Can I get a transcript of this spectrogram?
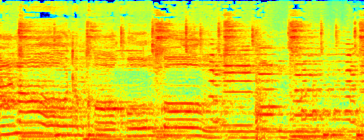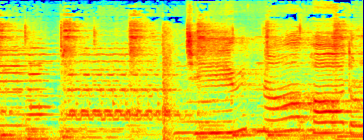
านเล่าทำคอโค้งกลมชีวิตน้อพอตร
